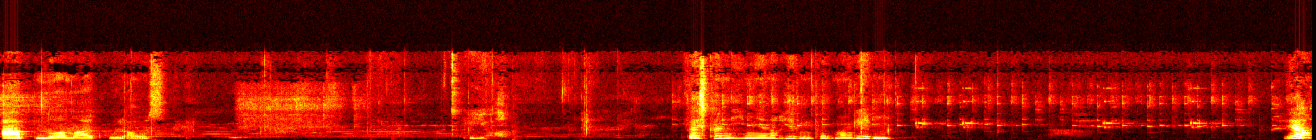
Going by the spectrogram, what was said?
abnormal cool aus. Ja. Vielleicht kann die mir noch irgendein Pokémon geben. Ja?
